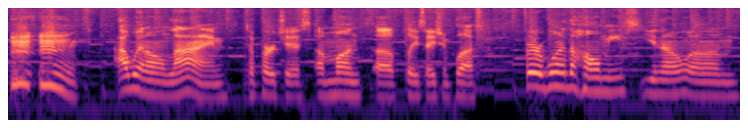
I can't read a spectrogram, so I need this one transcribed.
I went online to purchase a month of PlayStation Plus for one of the homies. You know, um,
